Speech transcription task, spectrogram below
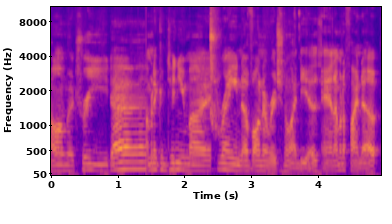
Geometry Dash. I'm gonna continue my train of unoriginal ideas, and I'm gonna find out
